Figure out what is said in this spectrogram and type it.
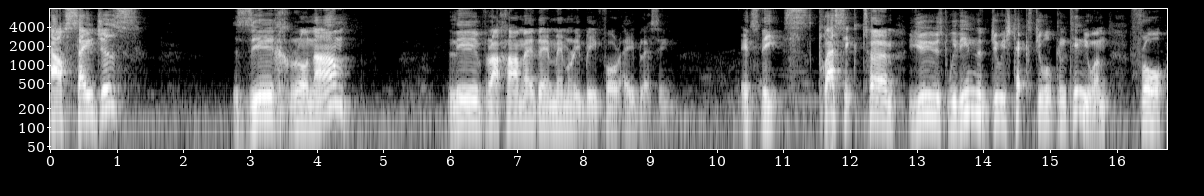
our sages, Zichronam, Livracha, may their memory be for a blessing. It's the classic term used within the Jewish textual continuum for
